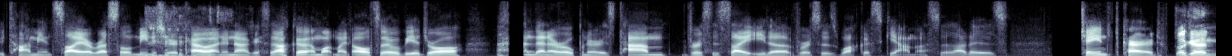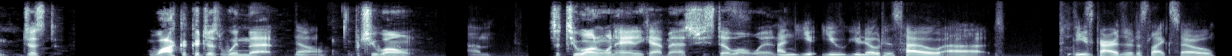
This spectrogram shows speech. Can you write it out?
Utami and Saya wrestle Mina Shirakawa and Unagi Sayaka in what might also be a draw. And then our opener is Tam versus Saida versus Waka Tsukiyama. So that is changed card. Again, just Waka could just win that, No. but she won't. Um, It's a two on one handicap match. She still won't win. and you, you, you notice how uh, these cards are just like so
